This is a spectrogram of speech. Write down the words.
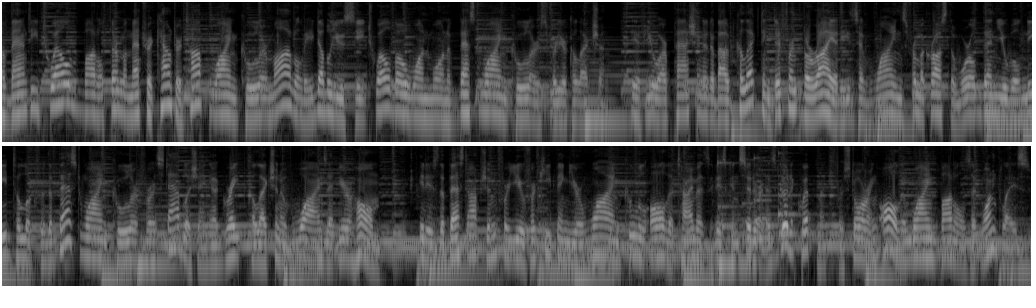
Avanti 12 bottle thermometric countertop wine cooler model EWC12011 one of best wine coolers for your collection. If you are passionate about collecting different varieties of wines from across the world then you will need to look for the best wine cooler for establishing a great collection of wines at your home. It is the best option for you for keeping your wine cool all the time as it is considered as good equipment for storing all the wine bottles at one place.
